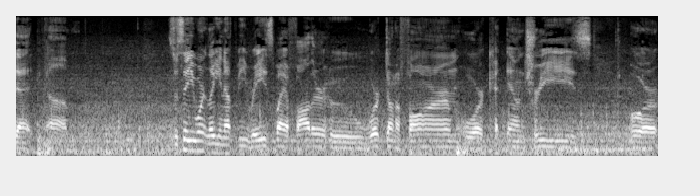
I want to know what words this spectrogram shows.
That um, so say you weren't lucky enough to be raised by a father who worked on a farm or cut down trees or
